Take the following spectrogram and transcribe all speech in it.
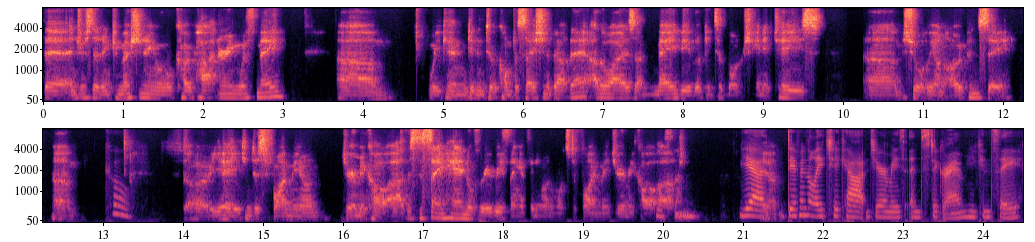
they're interested in commissioning or co-partnering with me. Um, we can get into a conversation about that. Otherwise, I may be looking to launch NFTs um, shortly on OpenSea. Um, cool. So yeah, you can just find me on Jeremy Kyle Art. It's the same handle for everything. If anyone wants to find me, Jeremy Kyle awesome. Art. Yeah, yeah, definitely check out Jeremy's Instagram. You can see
